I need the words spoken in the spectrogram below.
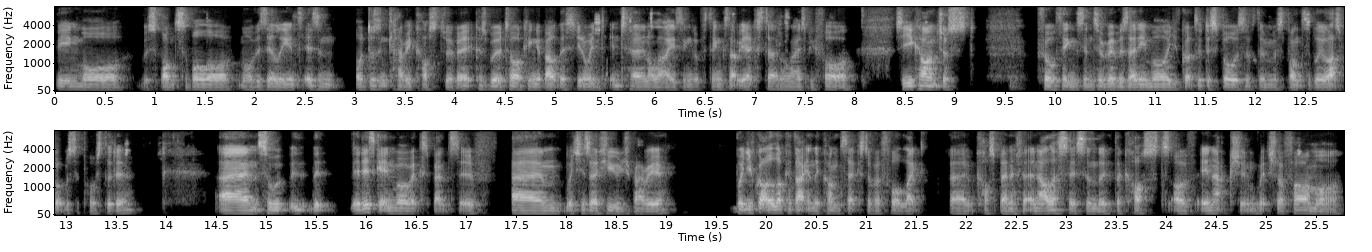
being more responsible or more resilient isn't or doesn't carry costs with it because we're talking about this you know internalizing of things that we externalized before. So you can't just throw things into rivers anymore you've got to dispose of them responsibly. Well, that's what we're supposed to do. Um, so it, it is getting more expensive um, which is a huge barrier but you've got to look at that in the context of a full like uh, cost benefit analysis and the, the costs of inaction which are far more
